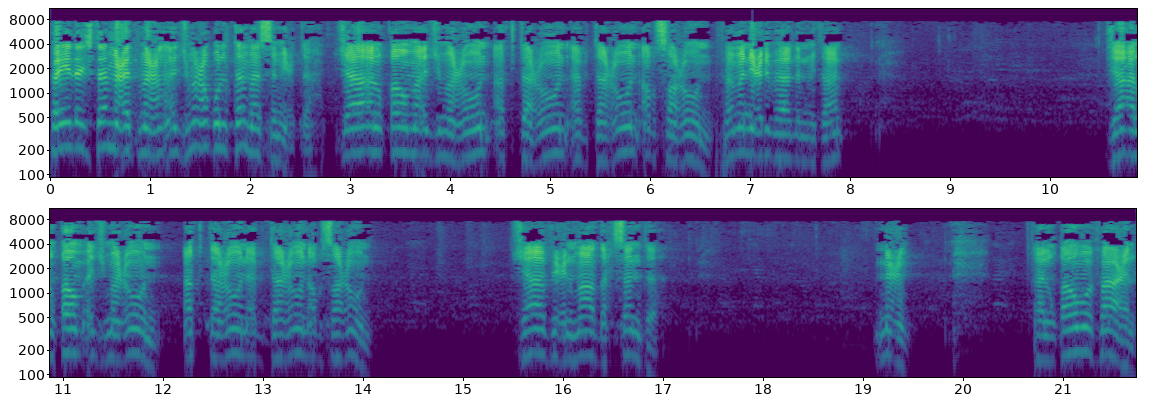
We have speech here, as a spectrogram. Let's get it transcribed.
فإذا اجتمعت مع أجمع قلت ما سمعته جاء القوم أجمعون أكتعون أبتعون أبصعون. فمن يعرف هذا المثال؟ جاء القوم أجمعون أكتعون أبتعون أبصعون. شافع الماضي أحسنته. نعم. القوم فاعل.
